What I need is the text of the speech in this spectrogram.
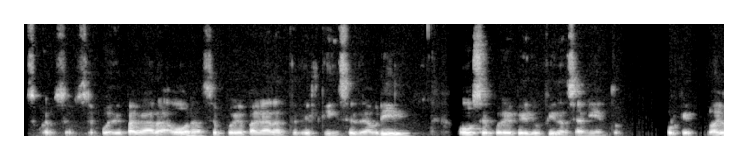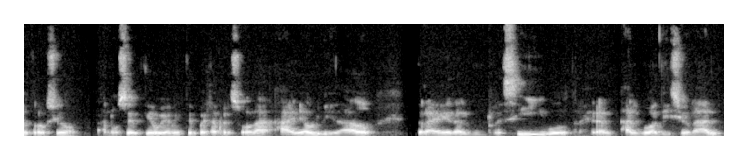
se, puede pagar ahora, se puede pagar antes del 15 de abril o se puede pedir un financiamiento, porque no hay otra opción, a no ser que obviamente pues la persona haya olvidado traer algún recibo, traer algo adicional.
